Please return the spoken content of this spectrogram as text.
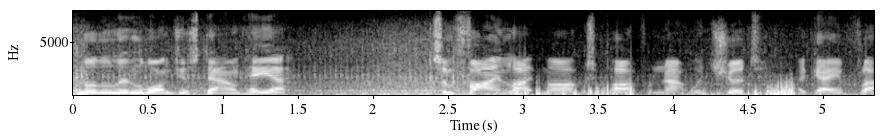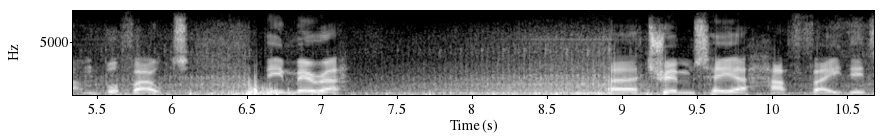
Another little one just down here. Some fine light marks apart from that which should again flatten buff out. The mirror uh, trims here have faded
